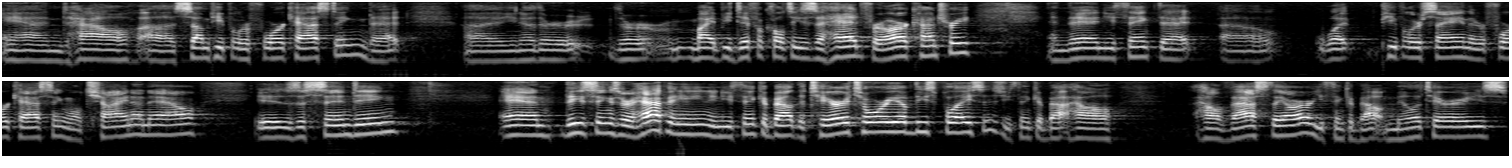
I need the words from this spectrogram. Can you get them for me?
and how uh, some people are forecasting that uh, you know there there might be difficulties ahead for our country, and then you think that uh, what people are saying they're forecasting. Well, China now is ascending, and these things are happening, and you think about the territory of these places. You think about how how vast they are. You think about militaries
